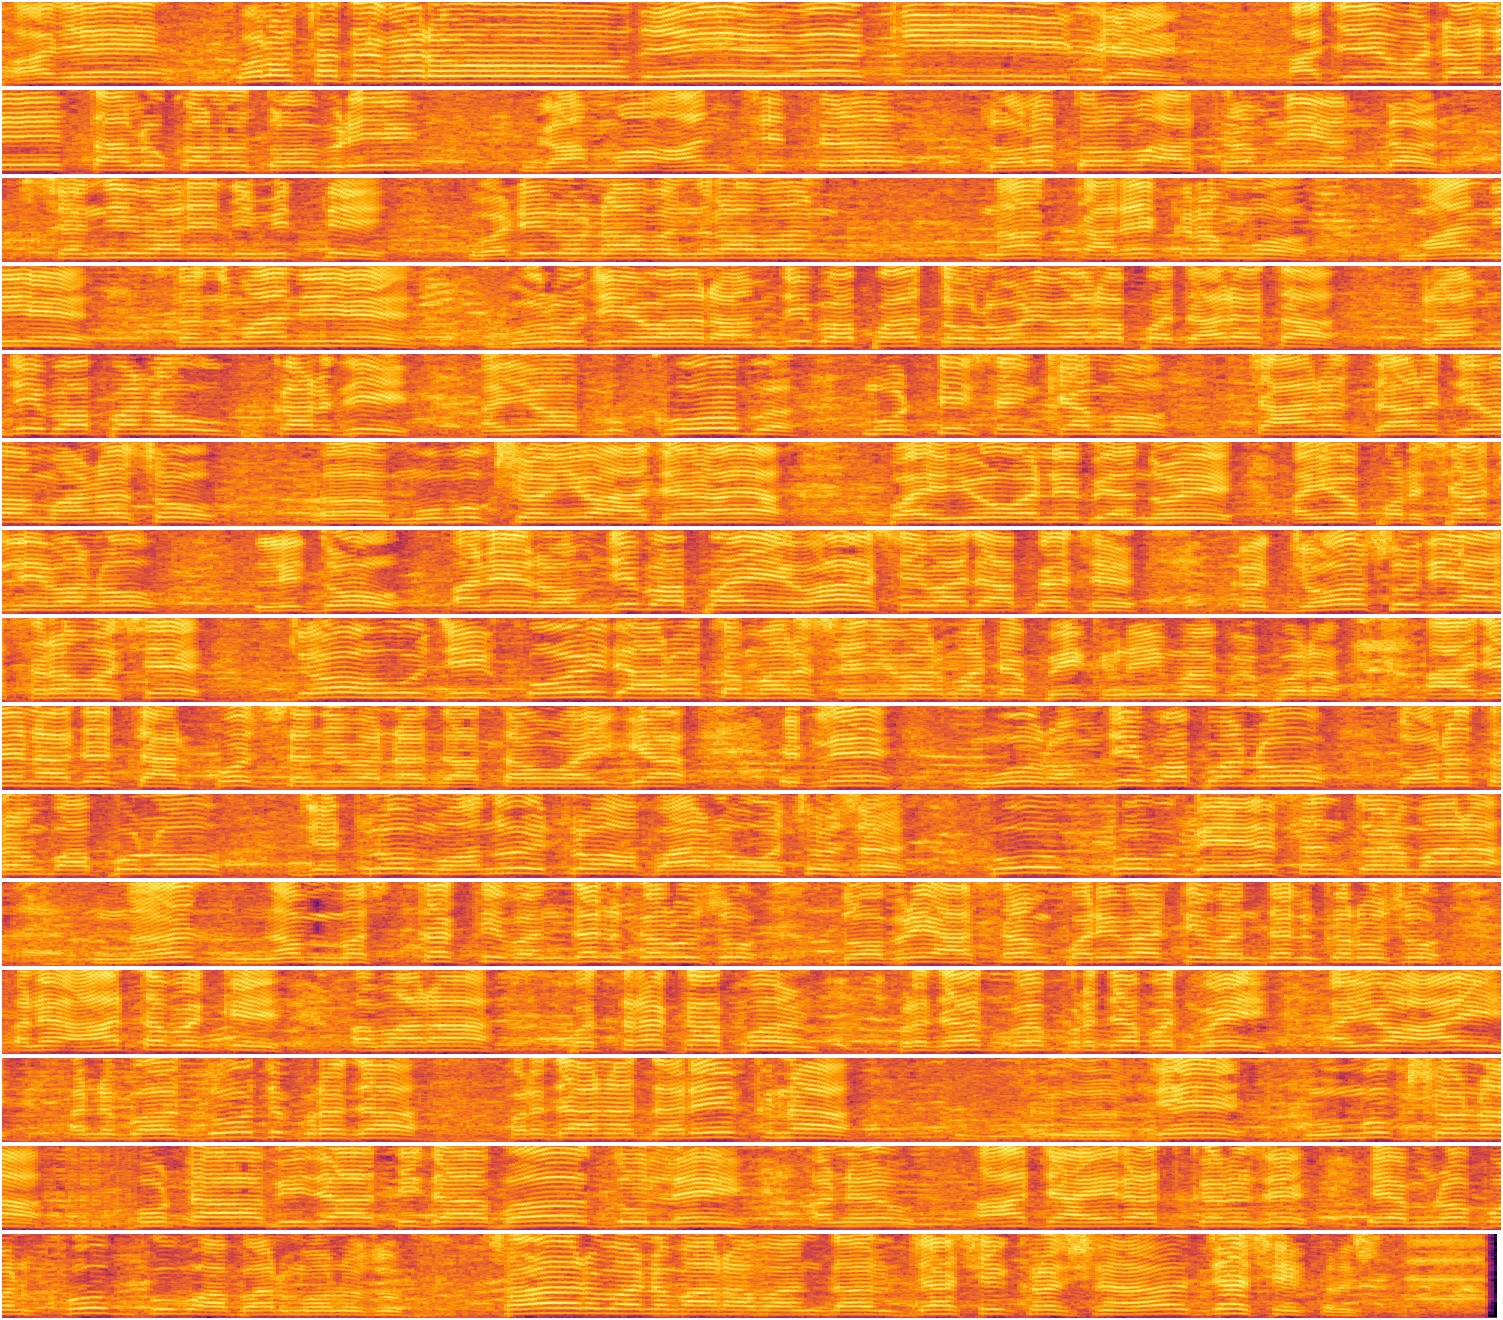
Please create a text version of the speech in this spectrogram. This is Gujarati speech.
આજે બોલો સત્યાગરો દેવ કી જય. આજે વડાલી તાલુકાનું ધોબરી ગામમાં અન્નક્ષેત્ર દોલતોમ આશ્રમની અંદર શનિવારે નિમિત્તે વડીલોના વંદરાવનના કાર્યક્રમમાં માનીય સન્માનીય ગુરુજી એવા રામજી બાપા ધોલવણીવાળા પધાર્યા હતા. રામજી બાપાના ઉપકારથી અહીંયા ખૂબ મોટી સંખ્યામાં ચાર હજાર જેવા માણસો મુમુક્ષો અહીંયા હાજર આવ્યા ભાઈઓ અને બહેનોએ અહીંયા પ્રસાદ લેવાનો લીધો અને રામજી બાપાએ એવા આશીર્વાદ આપ્યા છે કે જો સુધી આશ્રમ હશે ત્યાં સુધી કોઈ દારો તમારે શનિવાર માટે ભીખ નહીં માગવી પડે. આજે ને આજે ચાર પાંચ શનિવારના દાતાઓ આવી ગયા. એટલે હું રમજી બાપાનો, દોલતરામ બાપુનો જેટલો માનું, એટલો આભાર ઓછો છે. ખૂબ ખૂબ બે સંતોને મારા ન મસ્તકથી વંદન કરું છું. દોબરી આશ્રમ પરિવારથી વંદન કરું છું. અને આ તબક્કે અમારા પત્રકાર પણ પ્રજા પ્રજાપતભાઈ અહીંયા આવી અને બધું જ પ્રજા, પ્રજાના દરેકના, જે મુમુક્ષોના ફોટા, બીજા, ત્રીજા બધું લઈ અને આ જાહેરાત કરે છે. એમનો પણ ખૂબ ખૂબ આભાર માનું છું. સર્વને મારા વંદન. જય શ્રી કૃષ્ણ, જય શ્રી કૃષ્ણ.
